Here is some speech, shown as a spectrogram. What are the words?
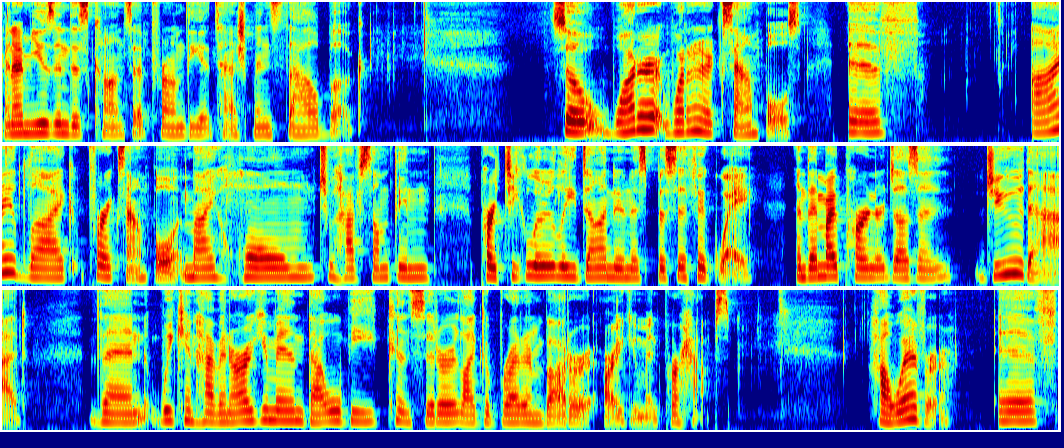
And I'm using this concept from the attachment style book. So what are what are examples? If I like, for example, my home to have something particularly done in a specific way, and then my partner doesn't do that, then we can have an argument that will be considered like a bread and butter argument, perhaps. However, if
